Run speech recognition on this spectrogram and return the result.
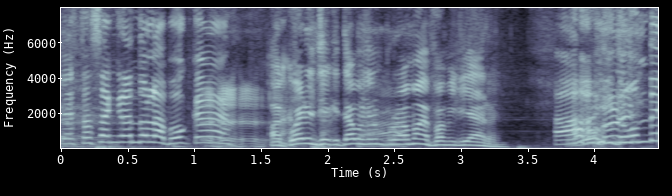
Le está sangrando la boca. Acuérdense que estamos en un programa de familiar. Ay, ¿dónde?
